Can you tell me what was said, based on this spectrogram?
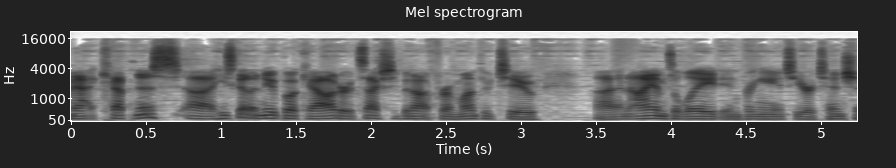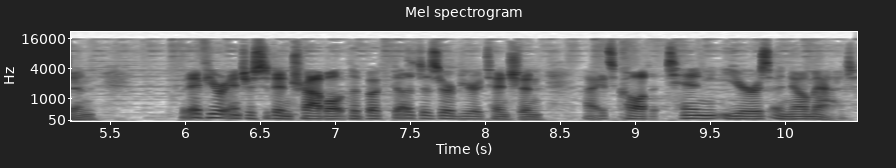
Matt Kepnes. Uh, he's got a new book out, or it's actually been out for a month or two, uh, and I am delayed in bringing it to your attention. But if you're interested in travel, the book does deserve your attention. Uh, it's called 10 Years a Nomad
